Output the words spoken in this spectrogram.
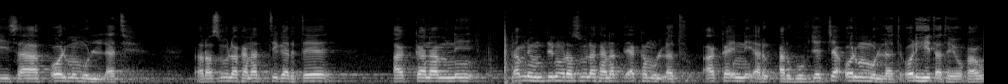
إساف أول مملته رسول كانت قرتي akka namni namni hundinuu rasuula kanatti akka mul'atu akka inni arguuf jecha olmu mul'ate ol hiixate yookaan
